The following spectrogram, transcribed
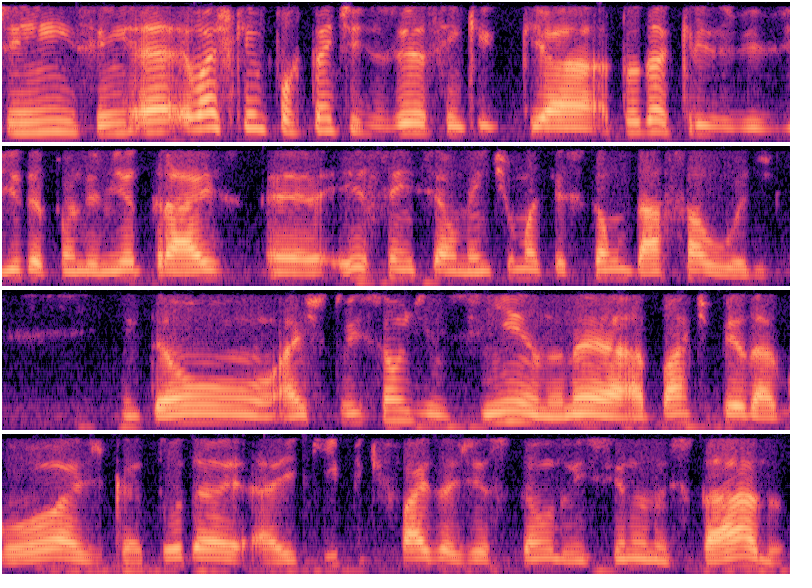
Sim, sim. É, eu acho que é importante dizer assim que, que a, toda a crise vivida, a pandemia, traz é, essencialmente uma questão da saúde. Então, a instituição de ensino, né, a parte pedagógica, toda a equipe que faz a gestão do ensino no Estado,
